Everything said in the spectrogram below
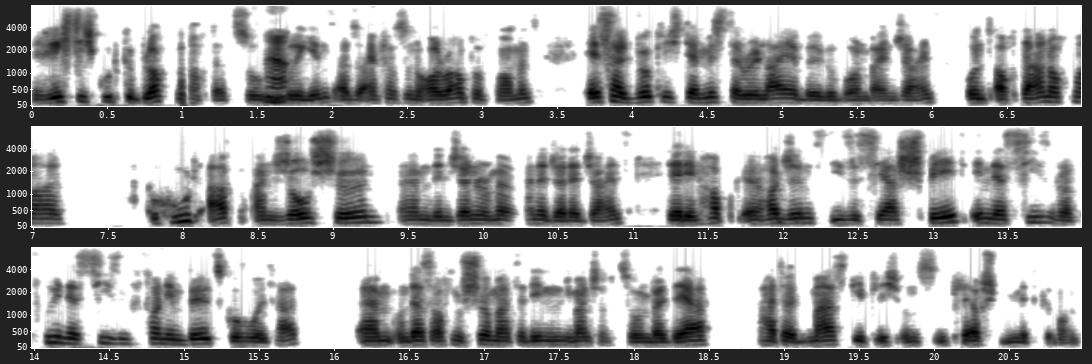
richtig gut geblockt noch dazu ja. übrigens, also einfach so eine Allround-Performance, ist halt wirklich der Mr. Reliable geworden bei den Giants und auch da nochmal Hut ab an Joe Schön, ähm, den General Manager der Giants, der den Hop äh, Hodgins dieses Jahr spät in der Season oder früh in der Season von den Bills geholt hat ähm, und das auf dem Schirm hatte, den in die Mannschaft zu holen, weil der hat halt maßgeblich uns ein Playoff-Spiel mitgewonnen.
